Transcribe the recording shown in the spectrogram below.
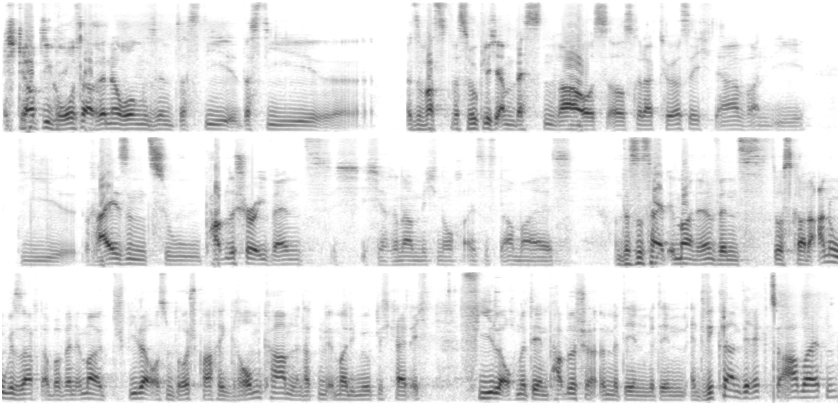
Ich glaube, die große Erinnerungen sind, dass die, dass die äh, also was, was wirklich am besten war aus, aus Redakteursicht, ja, waren die, die Reisen zu Publisher-Events. Ich, ich erinnere mich noch, als es damals Und das ist halt immer, ne, wenn's, du hast gerade Anno gesagt, aber wenn immer Spiele aus dem deutschsprachigen Raum kamen, dann hatten wir immer die Möglichkeit, echt viel auch mit den Publisher, äh, mit den, mit den Entwicklern direkt zu arbeiten.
